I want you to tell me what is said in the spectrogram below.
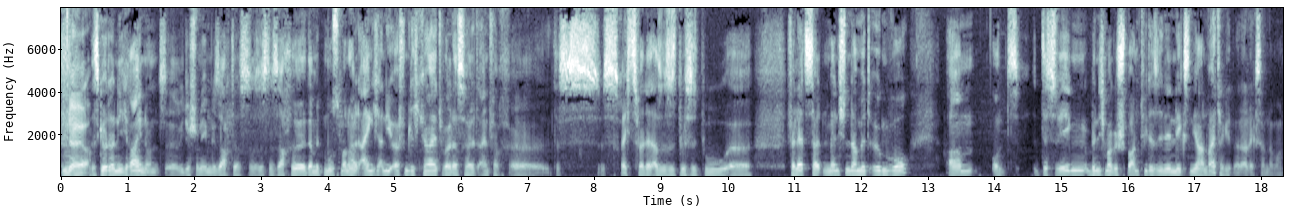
Naja. Das gehört da nicht rein und äh, wie du schon eben gesagt hast, das ist eine Sache, damit muss man halt eigentlich an die Öffentlichkeit, weil das halt einfach, äh, das ist, ist Rechtsverletzung, also ist, du äh, verletzt halt einen Menschen damit irgendwo. Ähm, und deswegen bin ich mal gespannt, wie das in den nächsten Jahren weitergeht mit Alexander Wang.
